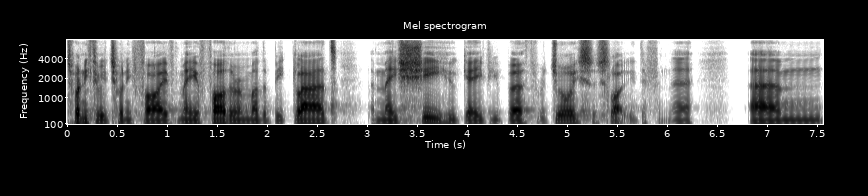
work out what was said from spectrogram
2325, may your father and mother be glad, and may she who gave you birth rejoice. So slightly different there. Um,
